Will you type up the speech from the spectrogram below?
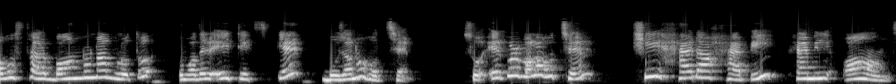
অবস্থার বর্ণনা মূলত তোমাদের এই টেক্সটকে বোঝানো হচ্ছে। সো এরপর বলা হচ্ছে she had a happy family once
